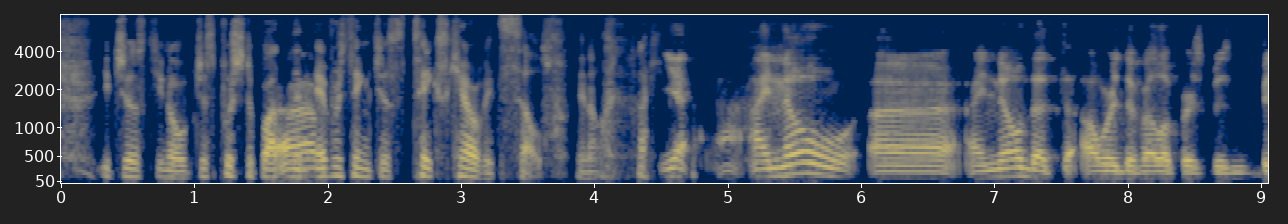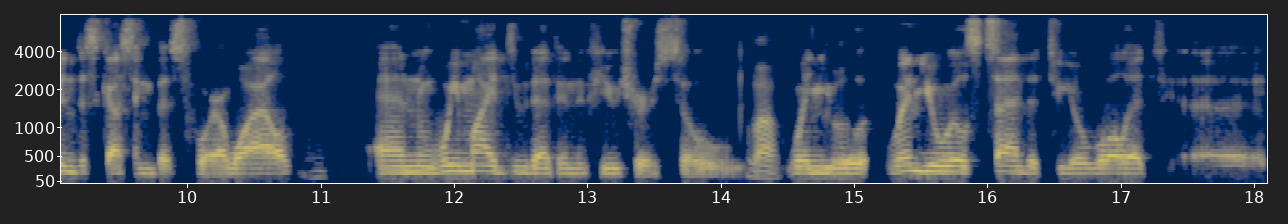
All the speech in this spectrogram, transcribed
it just you know just push the button um, and everything just takes care of itself. You know. yeah, I know. Uh, I know that our developers been been discussing this for a while. Mm-hmm. And we might do that in the future. So wow, when you will, when you will send it to your wallet, uh,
